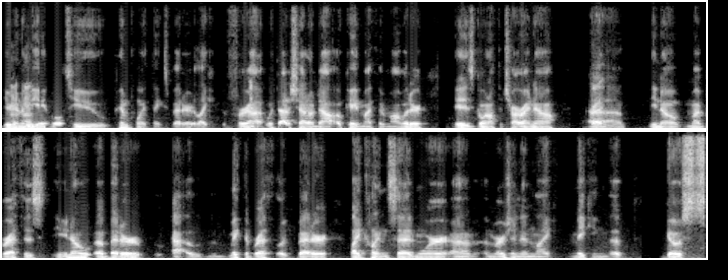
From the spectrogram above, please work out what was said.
you're going to be able to pinpoint things better. Like for uh, without a shadow of doubt, okay, my thermometer is going off the chart right now. Right. Uh, you know, my breath is you know a better make the breath look better. Like Clinton said, more um, immersion in like making the ghosts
